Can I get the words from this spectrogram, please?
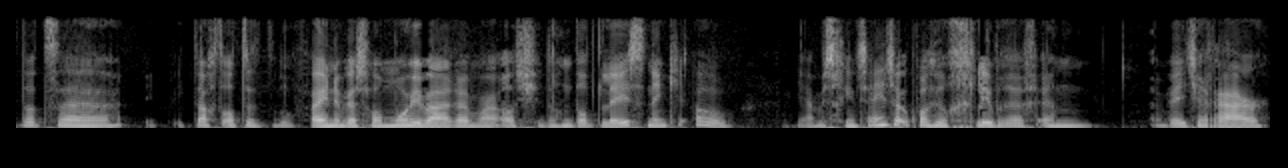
dat, ik, ik, dacht altijd dat dolfijnen best wel mooi waren. Maar als je dan dat leest, dan denk je, oh, ja, misschien zijn ze ook wel heel glibberig en een beetje raar.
